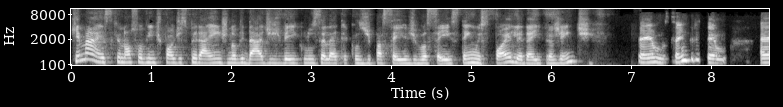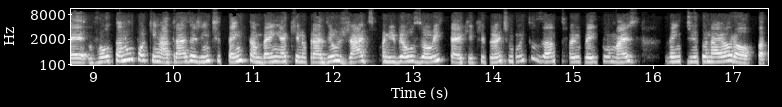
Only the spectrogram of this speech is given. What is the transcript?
que mais que o nosso ouvinte pode esperar aí de novidades de veículos elétricos de passeio de vocês? Tem um spoiler aí pra gente? Temos, sempre temos. É, voltando um pouquinho atrás, a gente tem também aqui no Brasil já disponível o Zoe Tech, que durante muitos anos foi o veículo mais vendido na Europa.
